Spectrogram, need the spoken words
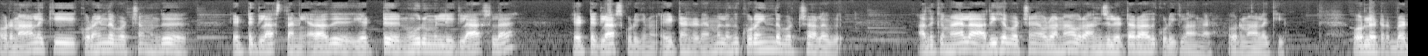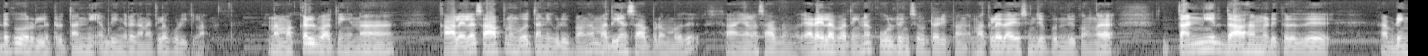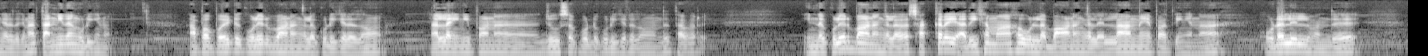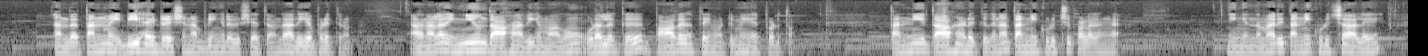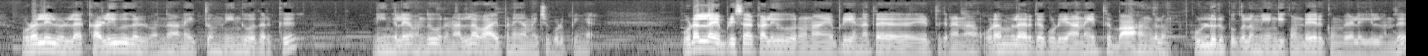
ஒரு நாளைக்கு குறைந்தபட்சம் வந்து எட்டு கிளாஸ் தண்ணி அதாவது எட்டு நூறு மில்லி கிளாஸில் எட்டு கிளாஸ் குடிக்கணும். எயிட் ஹண்ட்ரட் எம்எல் வந்து குறைந்தபட்ச அளவு. அதுக்கு மேலே அதிகபட்சம் எவ்வளோனா ஒரு அஞ்சு லிட்டராவது குடிக்கலாங்க ஒரு நாளைக்கு. ஒரு லிட்டர் பிளட்டுக்கு ஒரு லிட்டர் தண்ணி அப்படிங்கிற கணக்கில் குடிக்கலாம். ஆனால் மக்கள் பார்த்திங்கன்னா காலையில் சாப்பிடும்போது தண்ணி குடிப்பாங்க மதியம் சாப்பிடும்போது சாயங்காலம் சாப்பிடும்போது. இடையில பார்த்தீங்கன்னா கூல் ட்ரிங்க்ஸ் விட்டு அடிப்பாங்க. மக்களே தயவு செஞ்சு புரிஞ்சுக்கோங்க. தண்ணீர் தாகம் எடுக்கிறது அப்படிங்கிறதுக்குனா தண்ணி தான் குடிக்கணும். அப்போ போயிட்டு குளிர்பானங்களை குடிக்கிறதும் நல்ல இனிப்பான ஜூஸை போட்டு குடிக்கிறதும் வந்து தவறு. இந்த குளிர்பானங்களை சர்க்கரை அதிகமாக உள்ள பானங்கள் எல்லாமே பார்த்திங்கன்னா உடலில் வந்து அந்த தன்மை டீஹைட்ரேஷன் அப்படிங்கிற விஷயத்தை வந்து அதிகப்படுத்திடும் அதனால் இன்னியும் தாகம் அதிகமாகும் உடலுக்கு பாதகத்தை மட்டுமே ஏற்படுத்தும். தண்ணி தாகம் எடுக்குதுன்னா தண்ணி குடித்து பழகுங்க. நீங்கள் இந்த மாதிரி தண்ணி குடித்தாலே உடலில் உள்ள கழிவுகள் வந்து அனைத்தும் நீங்குவதற்கு நீங்களே வந்து ஒரு நல்ல வாய்ப்பினை அமைச்சு கொடுப்பீங்க. உடலில் எப்படி சார் கழிவு வரும்? நான் எப்படி என்னத்தை எடுத்துக்கிறேன்னா உடம்பில் இருக்கக்கூடிய அனைத்து பாகங்களும் உள்ளுறுப்புகளும் இயங்கிக் கொண்டே இருக்கும் வேளையில் வந்து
